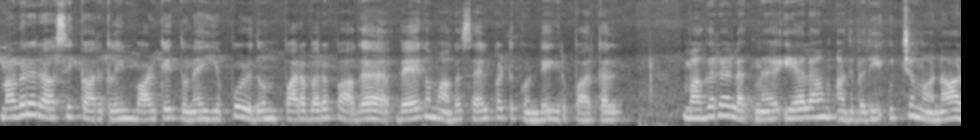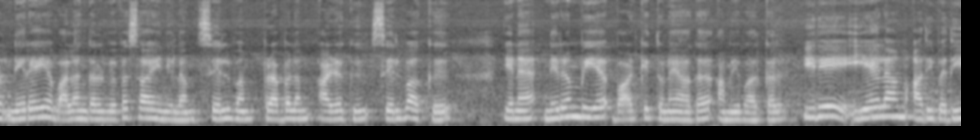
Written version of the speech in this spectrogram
மகர ராசிக்காரர்களின் வாழ்க்கை துணை எப்பொழுதும் பரபரப்பாக வேகமாக செயல்பட்டு கொண்டே இருப்பார்கள். மகர லக்ன ஏழாம் அதிபதி உச்சமானால் நிறைய வளங்கள் விவசாய நிலம் செல்வம் பிரபலம் அழகு செல்வாக்கு என நிரம்பிய வாழ்க்கை துணையாக அமைவார்கள். இதே ஏழாம் அதிபதி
